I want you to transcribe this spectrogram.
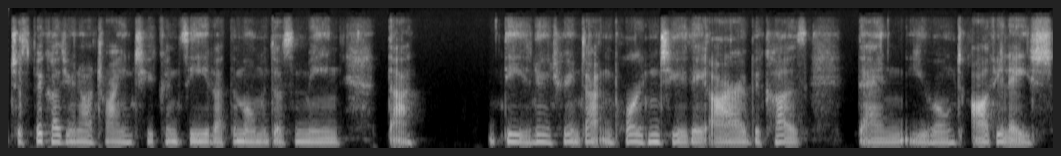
just because you're not trying to conceive at the moment doesn't mean that these nutrients aren't important to you, they are because then you won't ovulate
